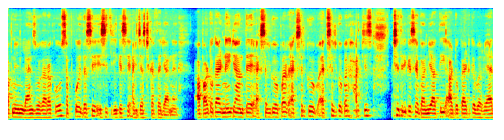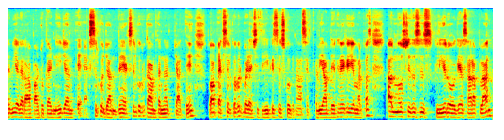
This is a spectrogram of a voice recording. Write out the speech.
आपने इन लाइन्स वगैरह को सबको इधर से इसी तरीके से एडजस्ट करते जाना है। आप ऑटो कैड नहीं जानते एक्सेल के ऊपर एक्सेल के एक्सेल के ऊपर हर चीज़ अच्छे तरीके से बन जाती है। ऑटो कैड के बगैर भी अगर आप ऑटो कैड नहीं जानते एक्सेल को जानते हैं एक्सेल के ऊपर काम करना चाहते हैं तो आप एक्सेल के ऊपर बड़े अच्छे तरीके से उसको बना सकते हैं। अभी आप देख रहे हैं कि ये हमारे पास ऑलमोस्ट इधर से क्लियर हो गया सारा प्लान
